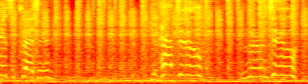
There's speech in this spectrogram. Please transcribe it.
It's a present. You have to learn to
